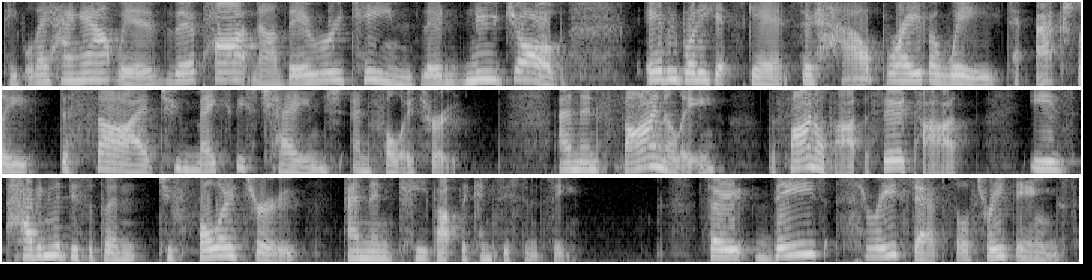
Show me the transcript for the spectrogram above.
people they hang out with, their partner, their routines, their new job. Everybody gets scared. So, how brave are we to actually decide to make this change and follow through? And then finally, the final part, the third part, is having the discipline to follow through and then keep up the consistency. So, these three steps or three things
